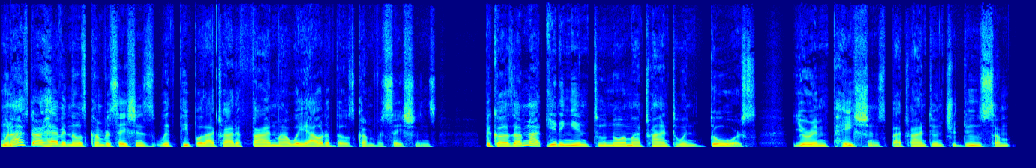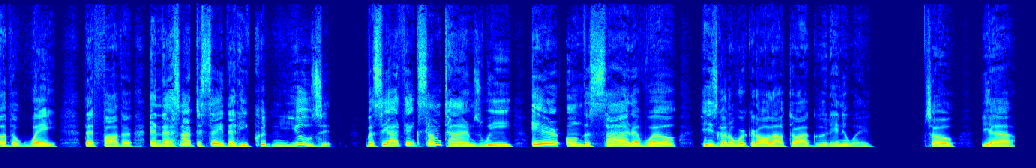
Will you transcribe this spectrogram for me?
When I start having those conversations with people, I try to find my way out of those conversations because I'm not getting into nor am I trying to endorse your impatience by trying to introduce some other way that Father, and that's not to say that he couldn't use it. But see, I think sometimes we err on the side of, well, he's going to work it all out to our good anyway. So, yeah,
